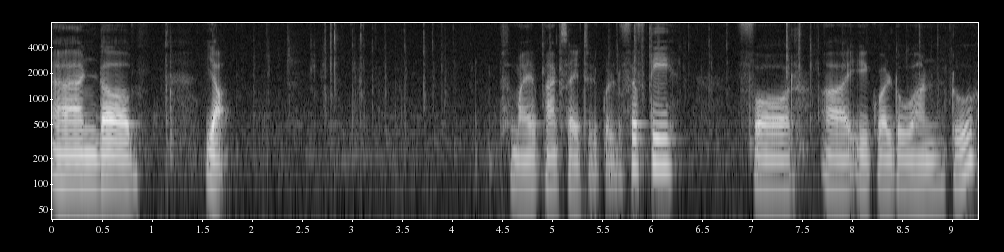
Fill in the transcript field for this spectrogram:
and uh, yeah. So, my max height is equal to 50 for i equal to 1 to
